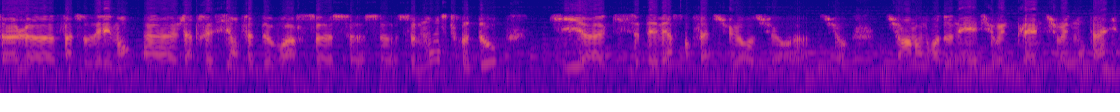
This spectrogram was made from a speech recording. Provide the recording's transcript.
seul euh, face aux éléments. j'apprécie en fait de voir ce, ce, ce, ce monstre d'eau qui, qui se déverse en fait sur, sur, sur, sur un endroit donné, sur une plaine, sur une montagne.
